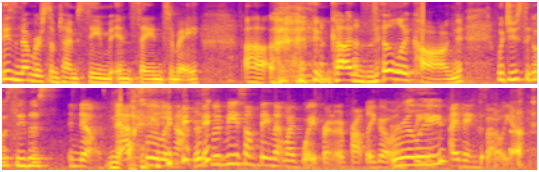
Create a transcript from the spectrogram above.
These numbers sometimes seem insane to me. Uh, Godzilla Kong. Would you go see this? No, no. absolutely not. This would be something that my boyfriend would probably go and really? see. I think so, yeah.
